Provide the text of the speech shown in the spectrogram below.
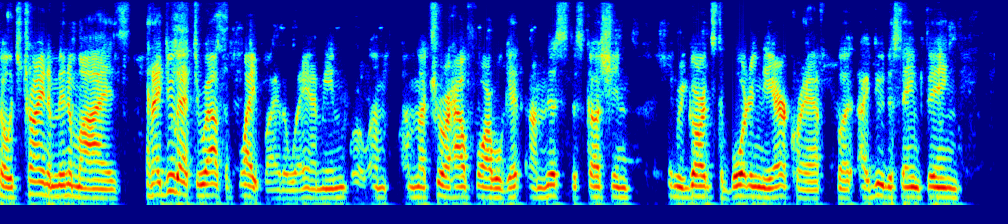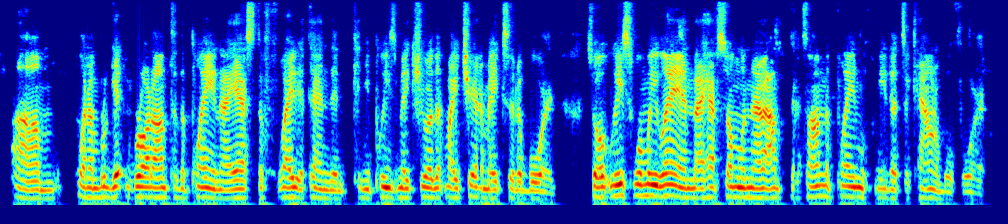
So it's trying to minimize, and I do that throughout the flight, by the way. I mean, I'm, I'm not sure how far we'll get on this discussion in regards to boarding the aircraft, but I do the same thing um, when I'm getting brought onto the plane, I ask the flight attendant, "Can you please make sure that my chair makes it aboard?" So at least when we land, I have someone that I'm, that's on the plane with me that's accountable for it.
